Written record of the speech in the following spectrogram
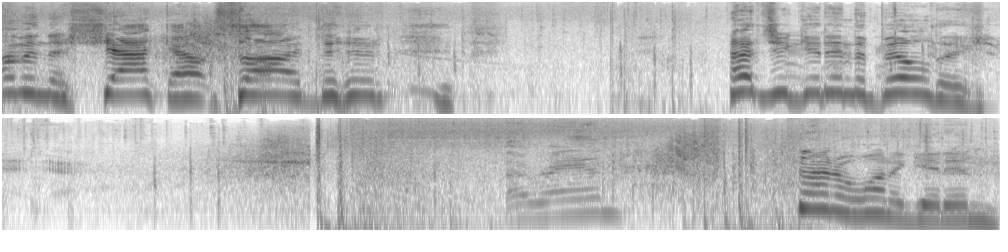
I'm in the shack outside, dude. How'd you get in the building? I ran. I don't want to get in.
